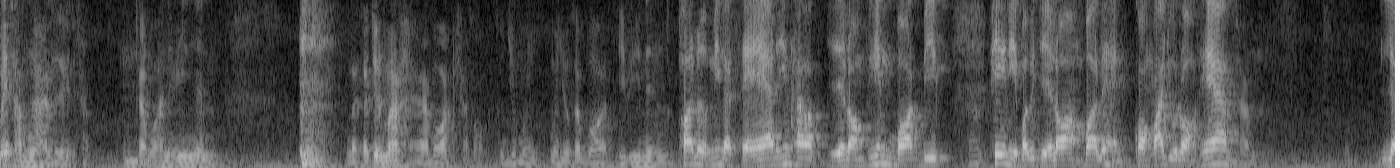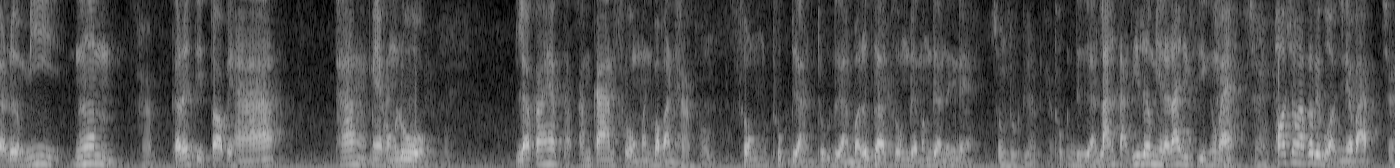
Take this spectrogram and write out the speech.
ไม่ทำงานเลยครับอืมกับว่าในมีเงิน แล้วก็จนมาหาบอร์ดครับผมก็อยู่มามาอยู่กับบอร์ดอีพีหนึ่ง พอเริ่มมีกระแสได้ยินข่าวว่าจะลองเพลงบอสบิ๊กครับ เพลงนี้บอสบิ๊กจะลองบอสเลยเห็นกองว่าอยู่ลองแท้มครับแล้วเริ่มมีเงิน ครับก็เลยติดต่อไปหาทางแม่ของลูก แล้วก็ให้ทำการส่งมันบอบันครับผม ส่งทุกเดือนทุกเดือนบอกหรือว่าส่งเดือนบางเดือนนึงเดือนส่งทุกเดือนครับ ทุกเดือนหลังจากที่เริ่มมีรายได้จริงๆใช่ไหมใช่ครับ เพราะช่วงนั้นก็ไปบวชอยู่ในวัดใช่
